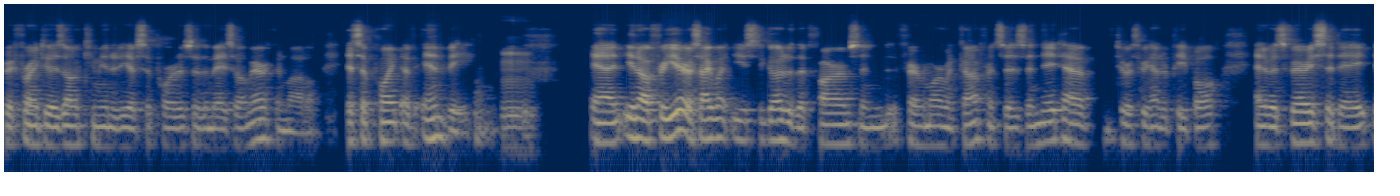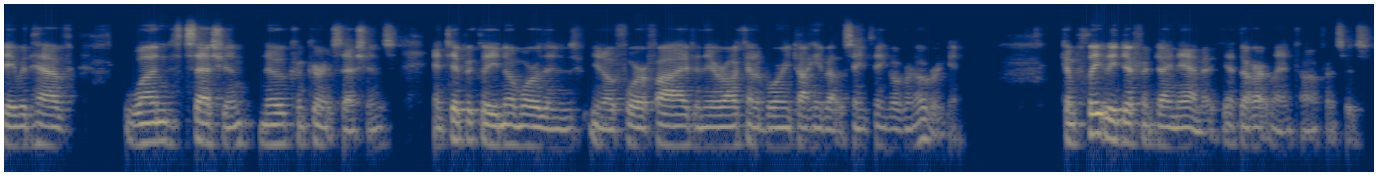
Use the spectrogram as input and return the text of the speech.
referring to his own community of supporters of the Mesoamerican model. It's a point of envy. Mm. And you know, for years I went used to go to the FARMS and Fair Mormon conferences, and they'd have two or three hundred people, and it was very sedate. They would have one session, no concurrent sessions, and typically no more than you know four or five, and they were all kind of boring, talking about the same thing over and over again. Completely different dynamic at the Heartland conferences.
